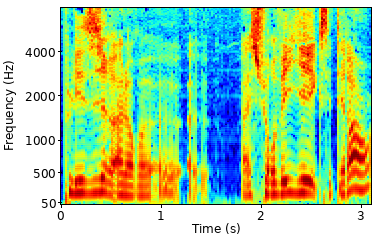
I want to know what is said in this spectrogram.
plaisir, alors euh, à surveiller, etc. hein.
